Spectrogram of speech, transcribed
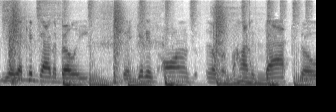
you got kick guy in the belly, then get his arms you know, behind his back. So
